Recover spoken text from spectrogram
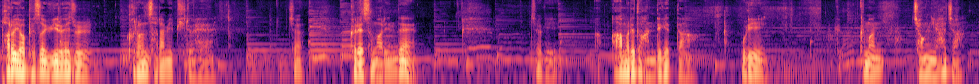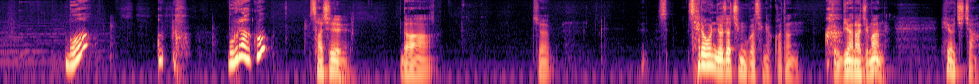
바로 옆에서 위로해줄 그런 사람이 필요해. 저 그래서 말인데 저기 아무래도 안 되겠다. 우리 그, 그만 정리하자. 뭐? 어, 뭐라고? 사실 나 저 새로운 여자친구가 생겼거든. 미안하지만 헤어지자.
